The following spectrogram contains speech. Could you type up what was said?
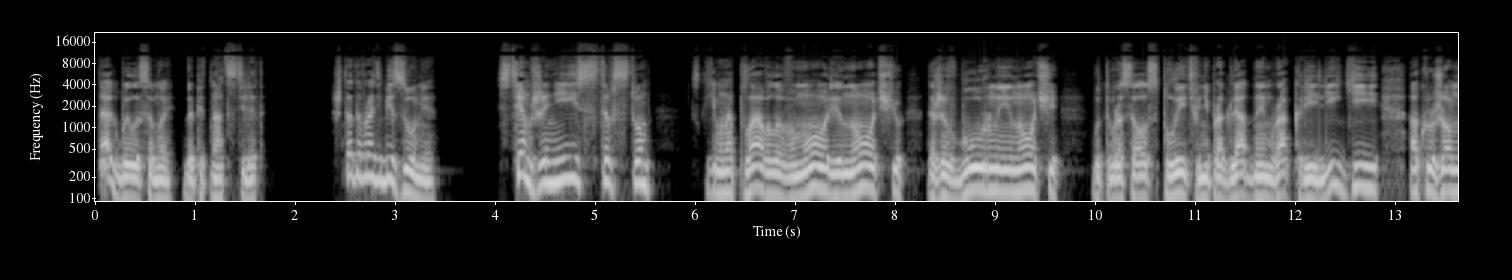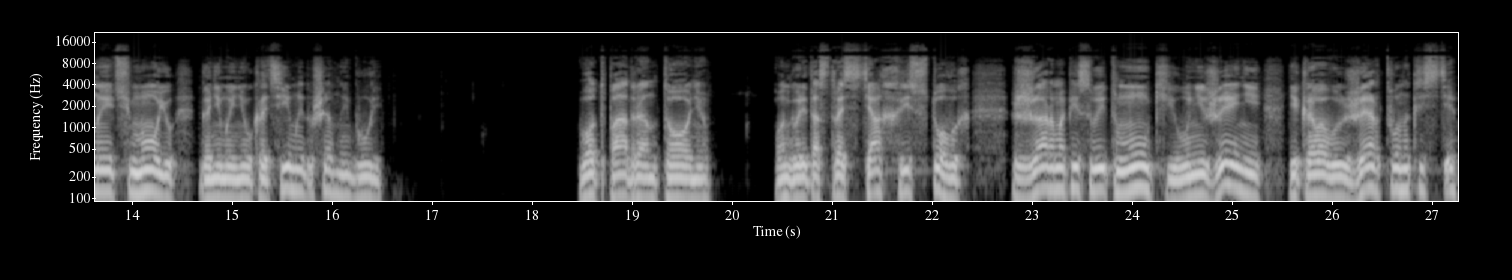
Так было со мной до пятнадцати лет. Что-то вроде безумия. С тем же неистовством, с каким она плавала в море ночью, даже в бурные ночи, будто бросалась плыть в непроглядный мрак религии, окруженные тьмою, гонимой неукротимой душевной бурей. Вот Падре Антонио. Он говорит о страстях Христовых, жаром описывает муки, унижение и кровавую жертву на кресте.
